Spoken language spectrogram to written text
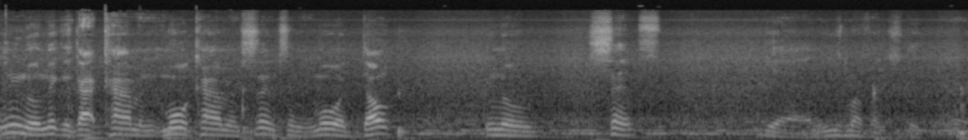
you know, nigga got common, more common sense and more adult, you know, sense. Yeah, these motherfuckers stupid.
